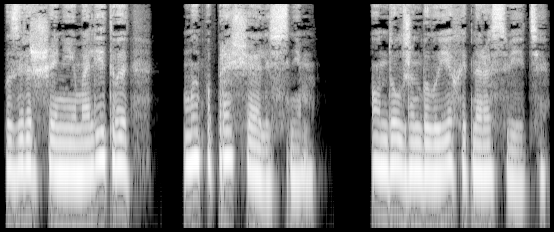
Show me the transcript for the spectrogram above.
По завершении молитвы мы попрощались с ним. Он должен был уехать на рассвете.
